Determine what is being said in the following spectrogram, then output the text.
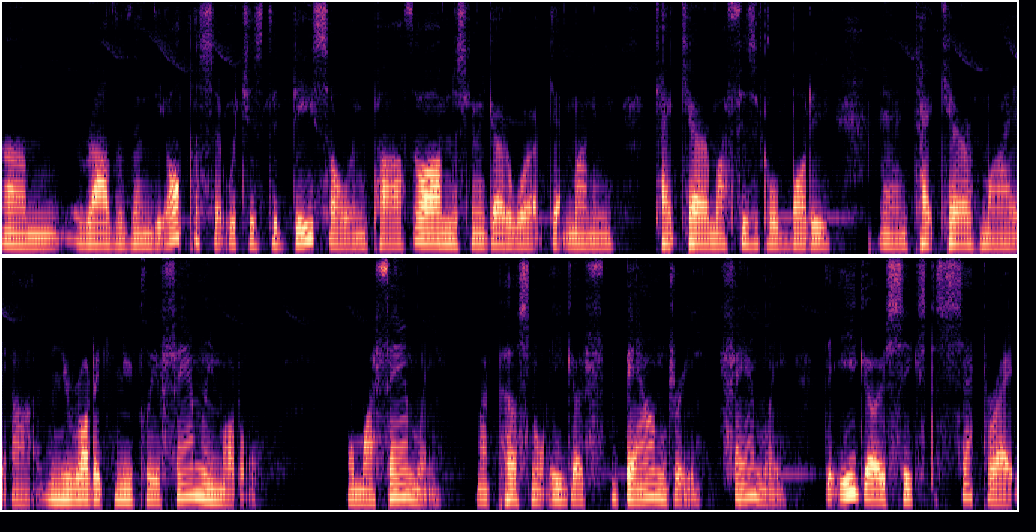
um, rather than the opposite, which is the desouling path. Oh, I'm just going to go to work, get money, take care of my physical body, and take care of my uh, neurotic nuclear family model or my family, my personal ego f- boundary family. The ego seeks to separate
